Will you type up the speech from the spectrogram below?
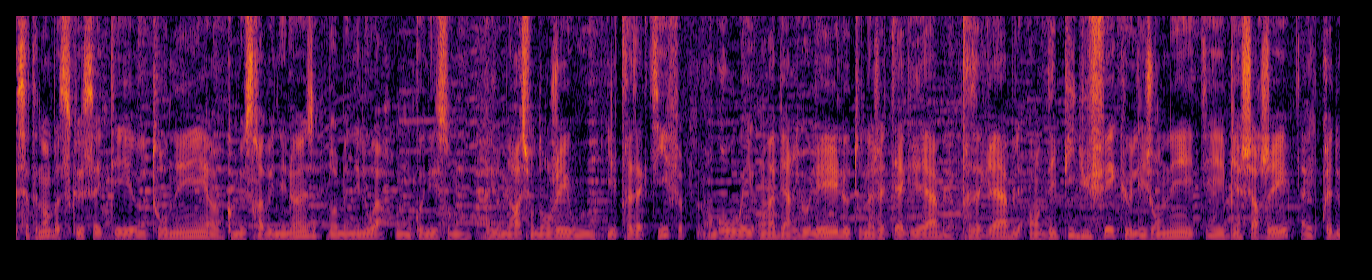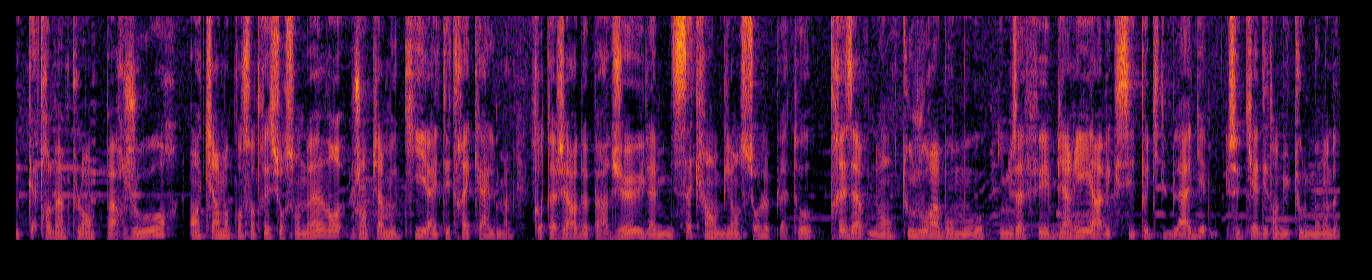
Certainement parce que ça a été euh, euh, comme le sera vénéneuse dans le Maine-et-Loire. On connaît son agglomération d'Angers où il est très actif. En gros, ouais, on a bien rigolé. Le tournage a été agréable, très agréable, en dépit du fait que les journées étaient bien chargées, avec près de 80 plans par jour, entièrement concentré sur son œuvre. Jean-Pierre Mocky a été très calme. Quant à Gérard Depardieu, il a mis une sacrée ambiance sur le plateau, très avenant, toujours un bon mot. Il nous a fait bien rire avec ses petites blagues, ce qui a détendu tout le monde,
